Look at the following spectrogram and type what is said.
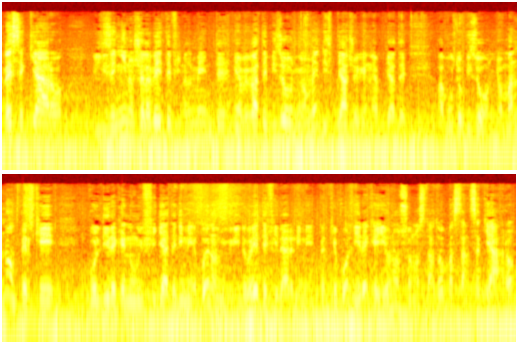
È chiaro? Il disegnino ce l'avete finalmente? Ne avevate bisogno? A me dispiace che ne abbiate avuto bisogno, ma non perché vuol dire che non vi fidiate di me, voi non vi dovete fidare di me, perché vuol dire che io non sono stato abbastanza chiaro,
